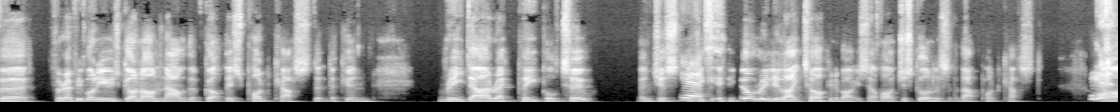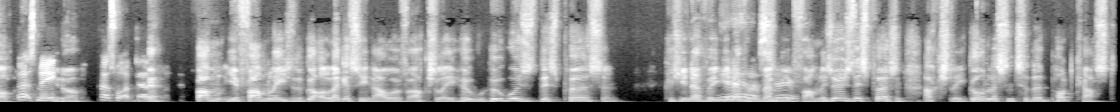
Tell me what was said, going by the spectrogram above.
for for everybody who's gone on now. They've got this podcast that they can redirect people to and just yes. if, you, if you don't really like talking about yourself, or oh, just go and listen to that podcast. Yeah, or, that's me. You know, that's what I've done. Yeah, family, your families, they've got a legacy now of actually who who was this person? Because you never you yeah, never remember true. your families. Who's this person? Actually, go and listen to the podcast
